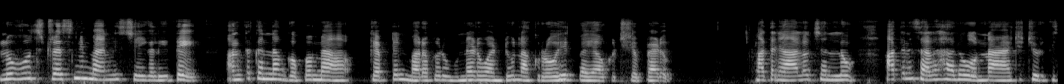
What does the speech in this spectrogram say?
నువ్వు స్ట్రెస్ని మేనేజ్ చేయగలిగితే అంతకన్నా గొప్ప మ్యా కెప్టెన్ మరొకడు ఉన్నాడు అంటూ నాకు రోహిత్ భయ్య ఒకటి చెప్పాడు. అతని ఆలోచనలు అతని సలహాలు నా యాటిట్యూడ్కి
